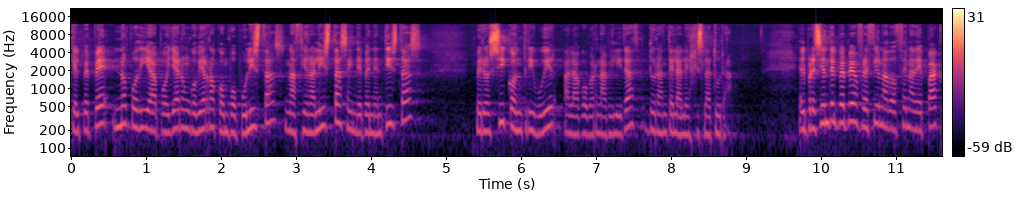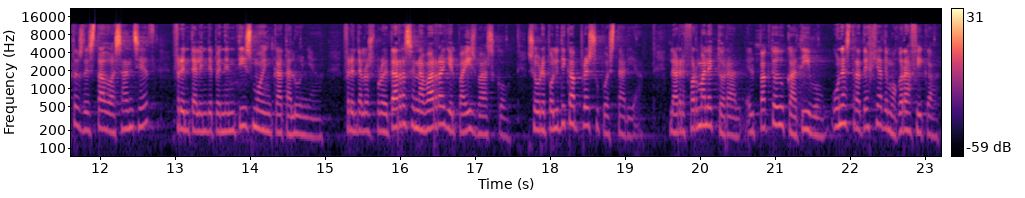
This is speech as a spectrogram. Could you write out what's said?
que el PP no podía apoyar un gobierno con populistas, nacionalistas e independentistas, pero sí contribuir a la gobernabilidad durante la legislatura. El presidente del PP ofreció una docena de pactos de Estado a Sánchez frente al independentismo en Cataluña, frente a los proletarras en Navarra y el País Vasco, sobre política presupuestaria, la reforma electoral, el pacto educativo, una estrategia demográfica,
